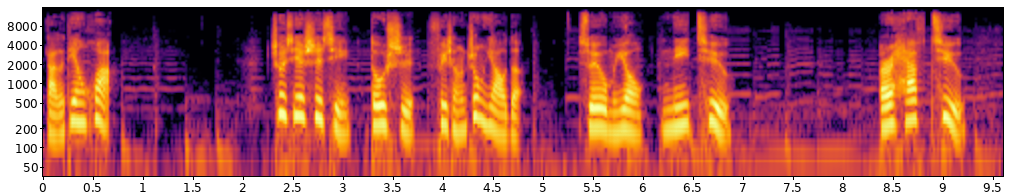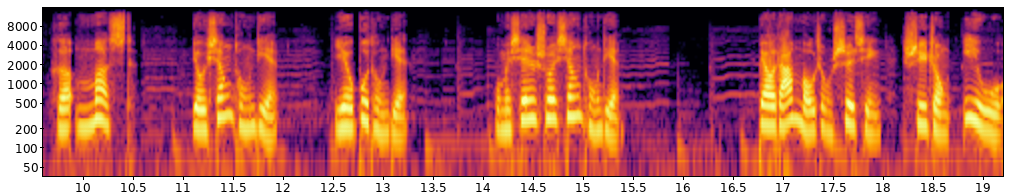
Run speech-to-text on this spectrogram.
打个电话。这些事情都是非常重要的，所以我们用 need to。而 have to 和 must 有相同点，也有不同点。我们先说相同点。表达某种事情是一种义务，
